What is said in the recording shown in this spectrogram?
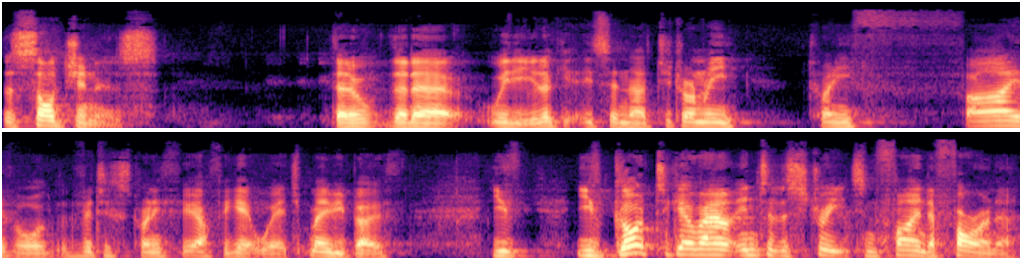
the sojourners that are, that are with you. Look, it's in uh, Deuteronomy 25 or Leviticus 23, I forget which, maybe both. You've, you've got to go out into the streets and find a foreigner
